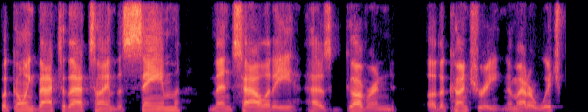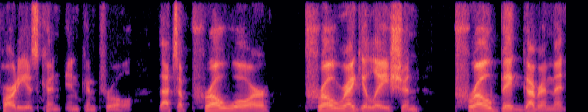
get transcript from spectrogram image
But going back to that time, the same mentality has governed uh, the country, no matter which party is con- in control. That's a pro war, pro regulation, pro big government,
